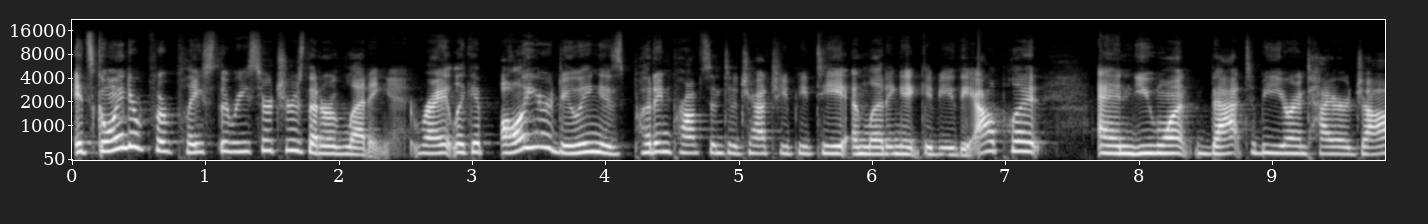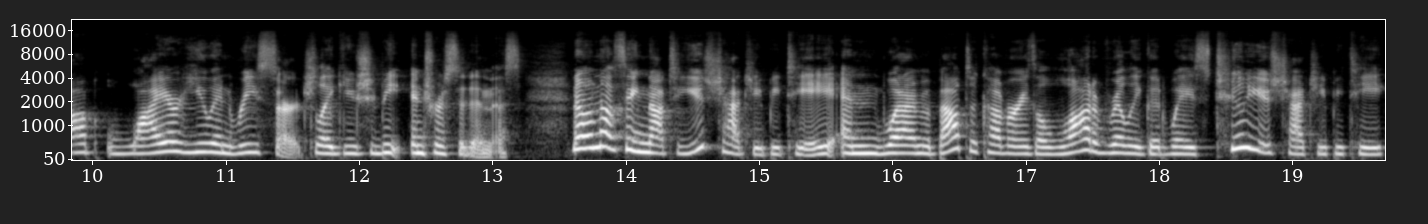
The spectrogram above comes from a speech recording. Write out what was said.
it's going to replace the researchers that are letting it, right? Like if all you're doing is putting prompts into ChatGPT and letting it give you the output, and you want that to be your entire job, why are you in research? Like, you should be interested in this. Now, I'm not saying not to use ChatGPT, and what I'm about to cover is a lot of really good ways to use ChatGPT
